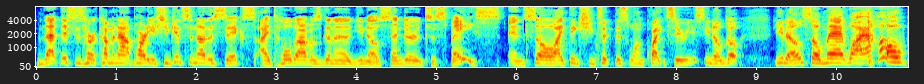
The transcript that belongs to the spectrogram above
that this is her coming out party. If she gets another six, I told her I was gonna, you know, send her to space. And so I think she took this one quite serious. You know, go, you know. So man, why I hope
